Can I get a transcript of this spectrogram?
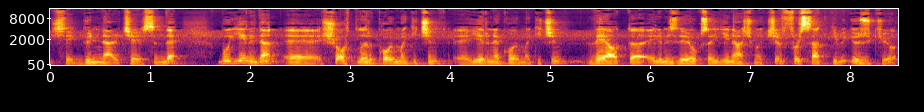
işte günler içerisinde bu yeniden e, shortları koymak için, e, yerine koymak için veyahut da elimizde yoksa yeni açmak için fırsat gibi gözüküyor.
